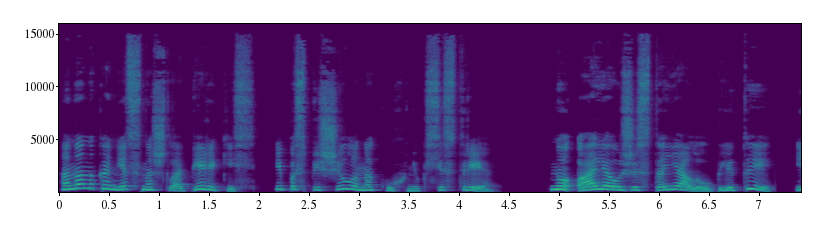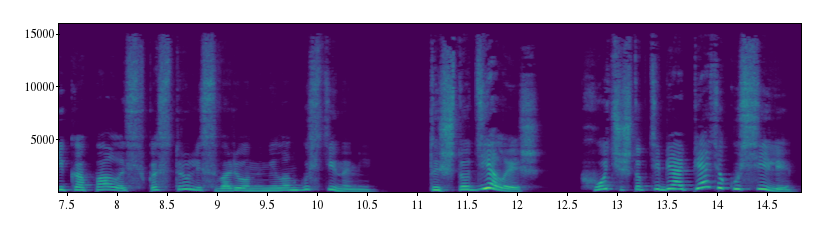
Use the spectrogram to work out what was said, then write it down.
она, наконец, нашла перекись и поспешила на кухню к сестре. Но Аля уже стояла у плиты и копалась в кастрюле с вареными лангустинами. «Ты что делаешь? Хочешь, чтоб тебя опять укусили?»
